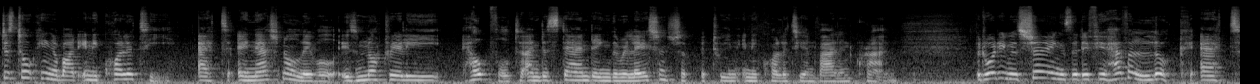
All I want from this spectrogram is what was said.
just talking about inequality at a national level is not really helpful to understanding the relationship between inequality and violent crime. But what he was showing is that if you have a look at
